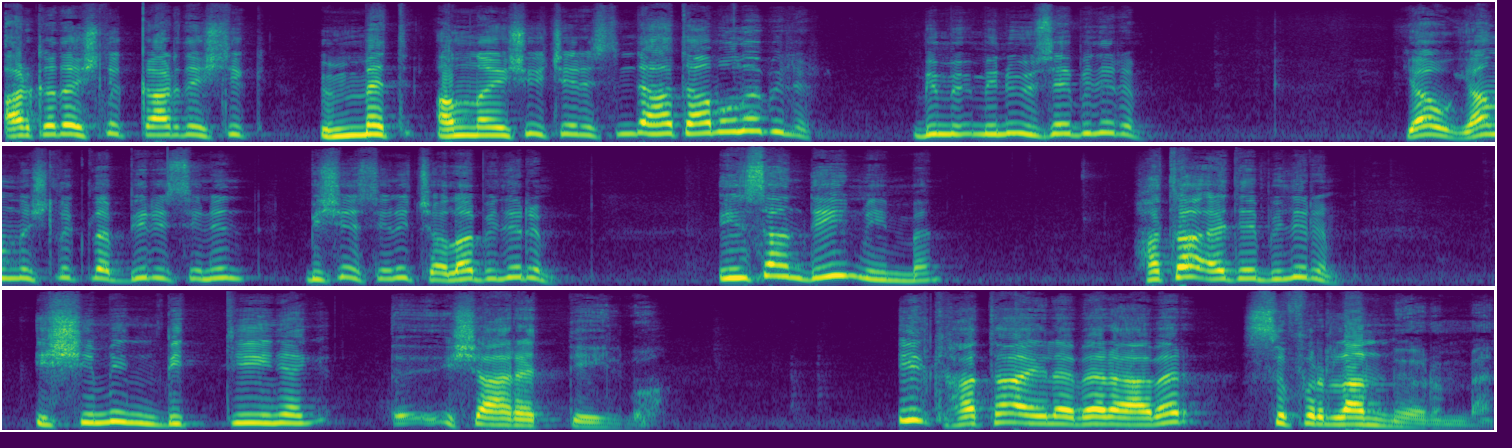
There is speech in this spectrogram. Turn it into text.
Arkadaşlık, kardeşlik, ümmet anlayışı içerisinde hatam olabilir. Bir mümini üzebilirim. Ya yanlışlıkla birisinin bir şeysini çalabilirim. İnsan değil miyim ben? Hata edebilirim. İşimin bittiğine e, işaret değil bu. İlk hata ile beraber sıfırlanmıyorum ben.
